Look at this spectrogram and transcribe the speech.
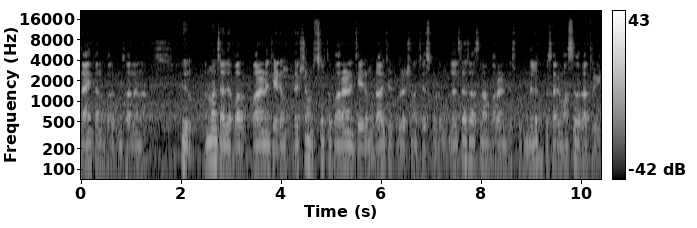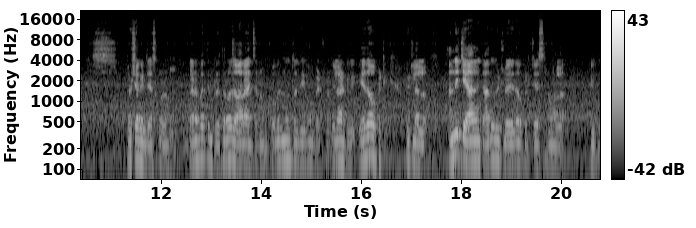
సాయంకాలం పదకొండు సార్లు అయినా మీరు హనుమాన్ చాలీసా పార పారాయణం చేయడం దక్షిణ ఉత్సవత పారాయణం చేయడం రావి చెట్టు ప్రదక్షిణం చేసుకోవడం లలితా సహస్రం పారాయణ చేసుకోవడం నెలకు ఒకసారి మహాశివరాత్రికి అభిషేకం చేసుకోవడం గణపతిని ప్రతిరోజు ఆరాధించడం కొబ్బరి నూనెతో దీపం పెట్టడం ఇలాంటివి ఏదో ఒకటి వీటిలలో. అన్నీ చేయాలని కాదు వీటిలో ఏదో ఒకటి చేసడం వల్ల మీకు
